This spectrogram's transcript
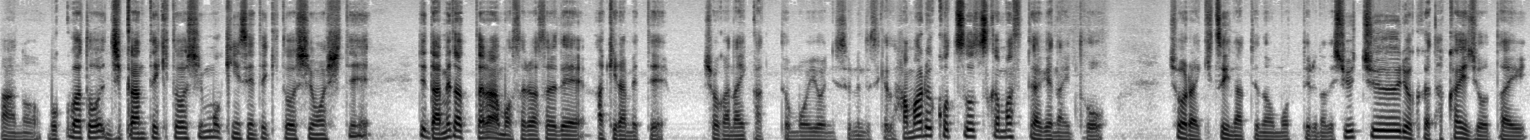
あの、僕はと時間的投資も金銭的投資もして、で、ダメだったらもうそれはそれで諦めて、しょうがないかって思うようにするんですけど、ハマるコツをつかませてあげないと、将来きついなっていうのは思ってるので、集中力が高い状態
